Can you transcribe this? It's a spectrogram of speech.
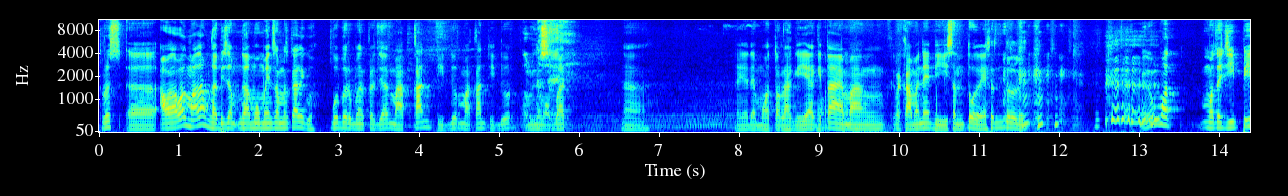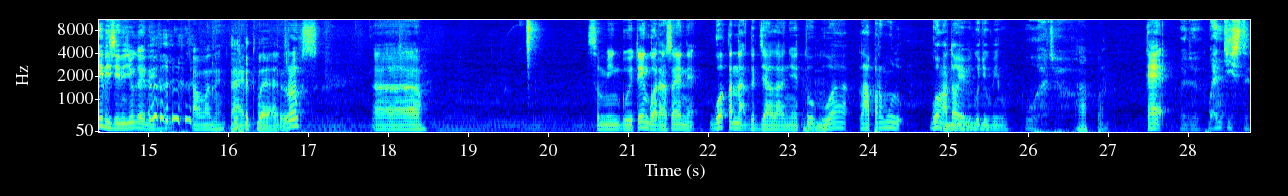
terus eh, awal-awal malam nggak bisa nggak mau main sama sekali gue. Gue bener-bener kerjaan makan tidur makan tidur minum obat. Nah, nah ini ada motor lagi ya. Kita emang rekamannya di Sentul ya. sentul nih. Itu mot MotoGP di sini juga nih rekamannya. Nah, baru. Terus eh seminggu itu yang gua rasain ya, gua kena gejalanya itu gua lapar mulu. Gua nggak tahu ya, gua juga bingung. Waduh, Apa? Kayak waduh, mancis tuh.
